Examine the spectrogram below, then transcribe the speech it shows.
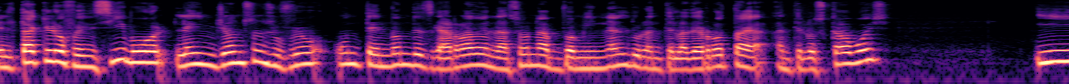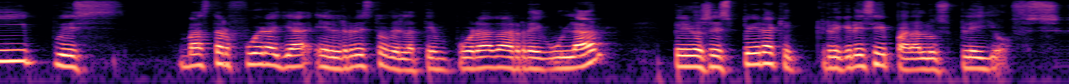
el tackle ofensivo, Lane Johnson, sufrió un tendón desgarrado en la zona abdominal durante la derrota ante los Cowboys. Y pues va a estar fuera ya el resto de la temporada regular, pero se espera que regrese para los playoffs.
